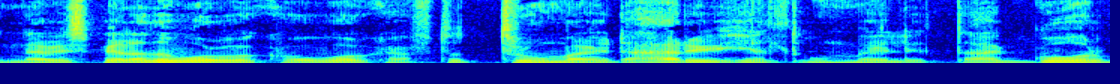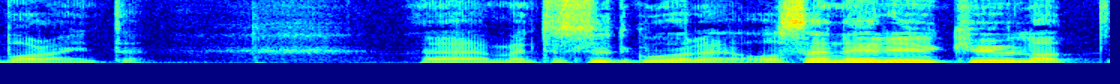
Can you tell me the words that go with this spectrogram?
när vi spelade World of Warcraft, då tror man ju det här är ju helt omöjligt. Det här går bara inte. men till slut går det. Och sen är det ju kul att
